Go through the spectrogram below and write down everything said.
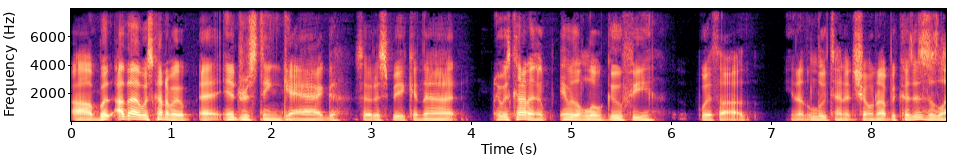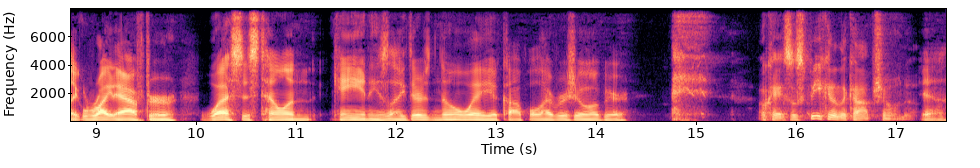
Uh, but I thought it was kind of a, a interesting gag, so to speak, in that it was kind of, it was a little goofy with, uh, you know, the lieutenant showing up because this is like right after Wes is telling Cain, he's like, there's no way a cop will ever show up here. Okay, so speaking of the cop showing up, Yeah.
